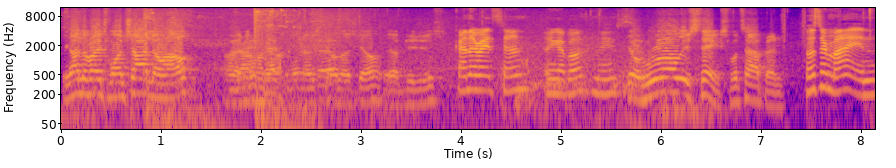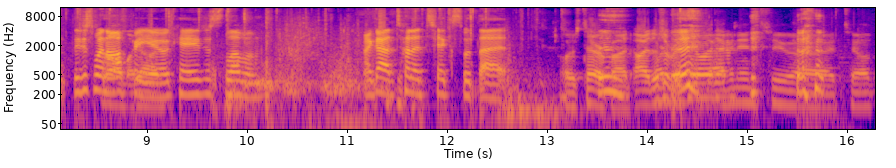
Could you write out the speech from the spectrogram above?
The guy on the right's one shot, no health. Alright, Yeah, nice, one nice kill, nice kill. Yep, GG's. Guy on the right's down. Oh, you got both? Nice. Yo, who are all these things? What's happening? Those are mine. They just went Oh off my for you, okay? Just love them. I got a ton of ticks with that. I was terrified. Alright, there's a We're radio diving into uh, tilt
